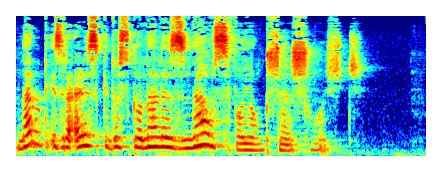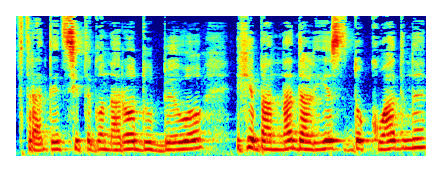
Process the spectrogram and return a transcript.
Naród izraelski doskonale znał swoją przeszłość. Tradycji tego narodu było i chyba nadal jest dokładne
